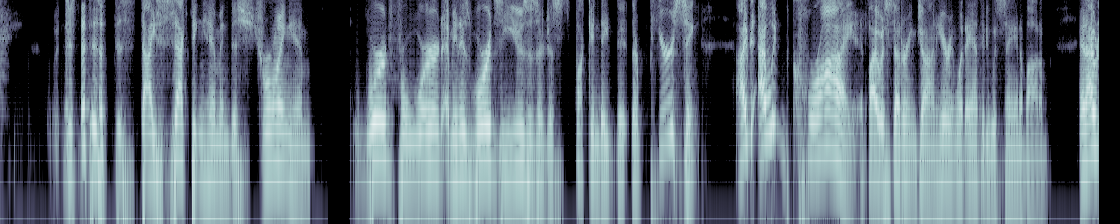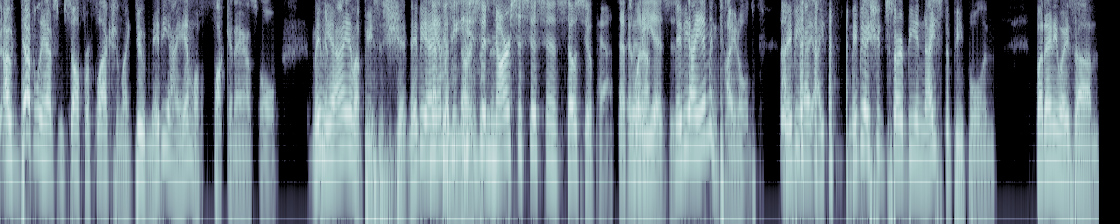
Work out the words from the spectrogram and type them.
just, just just dissecting him and destroying him word for word. I mean, his words he uses are just fucking they they- they're piercing. I I would cry if I was stuttering John hearing what Anthony was saying about him, and I would, I would definitely have some self reflection. Like, dude, maybe I am a fucking asshole. Maybe I am a piece of shit. Maybe I No, am a 'cause he- he's a narcissist. and a sociopath. That's And what he is. is- maybe I am entitled. Maybe I, I maybe I should start being nice to people. And but anyways, um,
